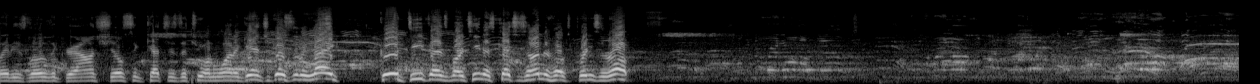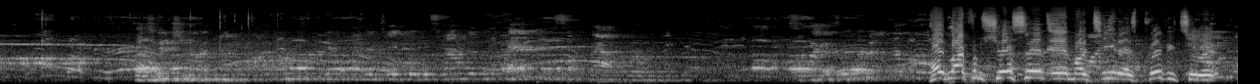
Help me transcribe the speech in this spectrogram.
ladies low to the ground. Shilson catches the two on one again. She goes to the leg. Good defense. Martinez catches underhooks, brings her up. Headlock from Shilson and Martinez privy to it.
